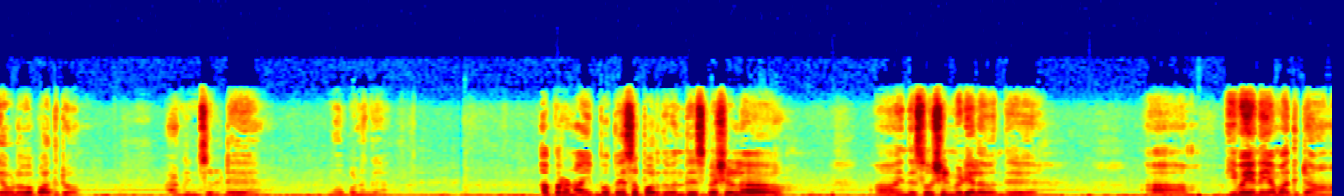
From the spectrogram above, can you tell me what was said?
எவ்வளவோ பார்த்துட்டோம். அப்படின்னு சொல்லிட்டு மூவ் பண்ணுங்கள் அப்புறம் நான் இப்போ பேச போகிறது வந்து ஸ்பெஷலாக இந்த சோஷியல் மீடியாவில் வந்து இவன் என்னை ஏமாற்றிட்டான்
